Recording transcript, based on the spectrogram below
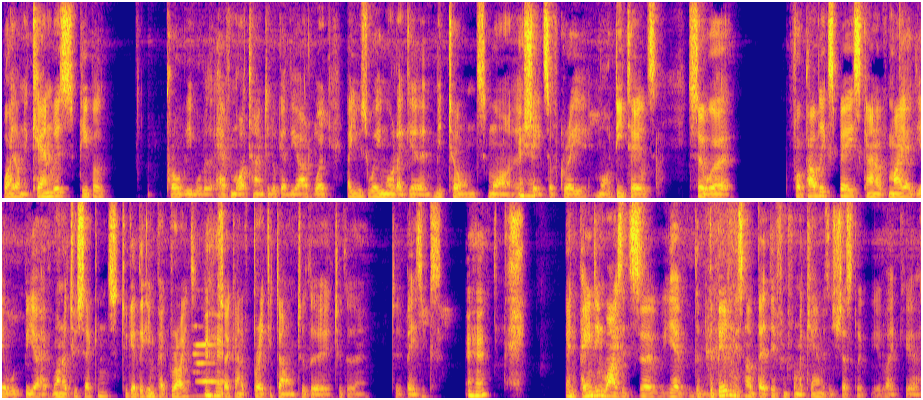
While on a canvas, people probably will have more time to look at the artwork. I use way more like uh, mid-tones, more uh, shades of gray, more details. So uh, for public space, kind of my idea would be I have one or two seconds to get the impact right. So I kind of break it down to the to the to the basics. And painting wise, it's uh, yeah the, the building is not that different from a canvas. It's just like like uh,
